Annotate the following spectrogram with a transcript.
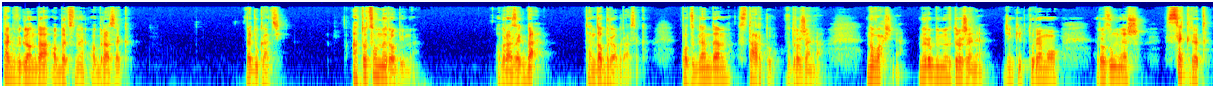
Tak wygląda obecny obrazek w edukacji. A to co my robimy? Obrazek B, ten dobry obrazek, pod względem startu, wdrożenia. No właśnie, my robimy wdrożenie, dzięki któremu rozumiesz sekret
